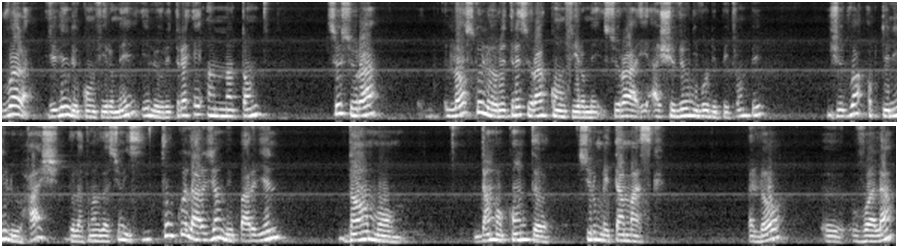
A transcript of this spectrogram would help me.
Voilà, je viens de confirmer et le retrait est en attente. Ce sera, lorsque le retrait sera confirmé, sera achevé au niveau de P3P, je dois obtenir le hash de la transaction ici pour que l'argent me parvienne dans mon, dans mon compte sur MetaMask. Alors, euh, voilà,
